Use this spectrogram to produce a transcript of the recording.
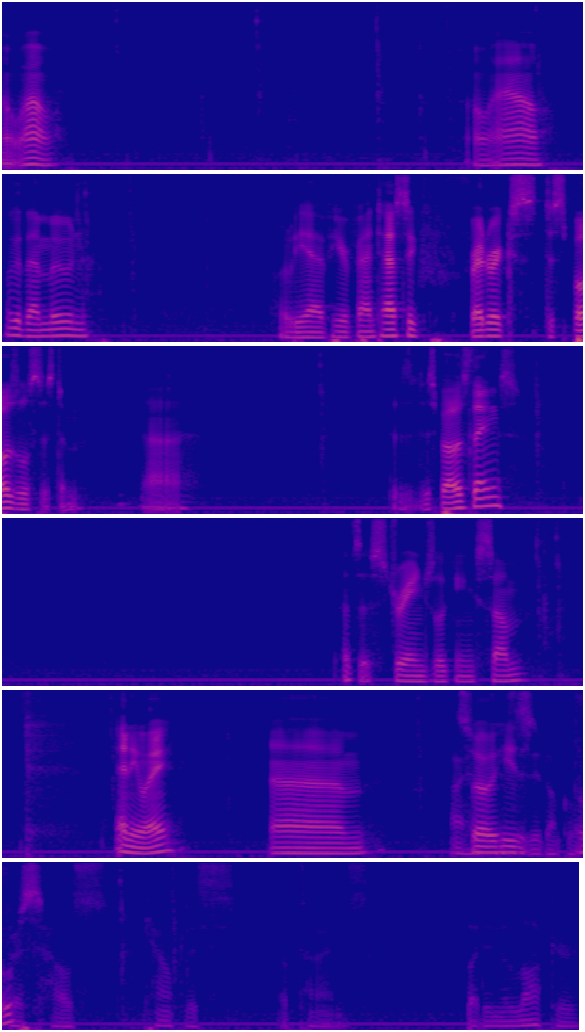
Oh wow. Oh wow. Look at that moon. What do we have here? Fantastic Frederick's disposal system. Uh, does it dispose things? That's a strange looking sum. Anyway, um, I So he's- visited Uncle oops. Fred's house countless of times, but in the locker,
